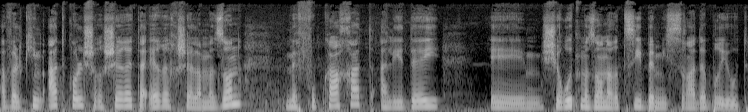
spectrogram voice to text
אבל כמעט כל שרשרת הערך של המזון מפוקחת על ידי שירות מזון ארצי במשרד הבריאות.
